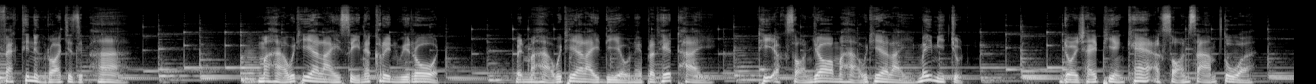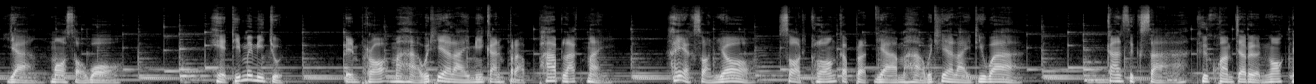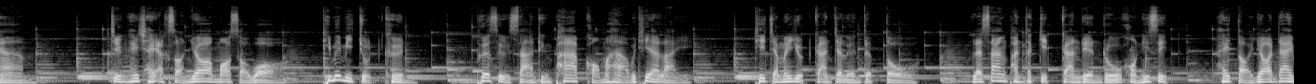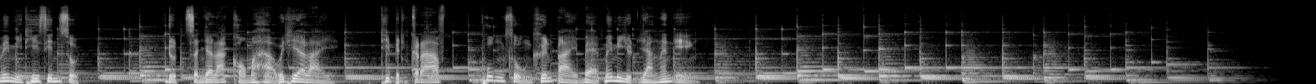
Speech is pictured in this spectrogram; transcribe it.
แฟกต์ที่ 175 มหาวิทยาลัยศรีนครินทรวิโรธเป็นมหาวิทยาลัยเดียวในประเทศไทย ที่อักษรย่อมหาวิทยาลัยไม่มีจุด โดยใช้เพียงแค่อักษร 3 ตัว อย่างมสว เหตุที่ไม่มีจุด เป็นเพราะมหาวิทยาลัยมีการปรับภาพลักษณ์ใหม่ ให้อักษรย่อสอดคล้องกับปรัชญามหาวิทยาลัยที่ว่า การศึกษาคือความเจริญงอกงาม จึงให้ใช้อักษรย่อมสว ที่ไม่มีจุดขึ้น เพื่อสื่อสารถึงภาพของมหาวิทยาลัย ที่จะไม่หยุดการเจริญเติบโต และสร้างพันธกิจการเรียนรู้ของนิสิตให้ต่อยอดได้ไม่มีที่สิ้นสุด ดุดสัญลักษณ์ของมหาวิทยาลัย ที่เป็นกราฟพุ่งสูงขึ้นไปแบบไม่มีหยุดยั้งนั่นเอง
